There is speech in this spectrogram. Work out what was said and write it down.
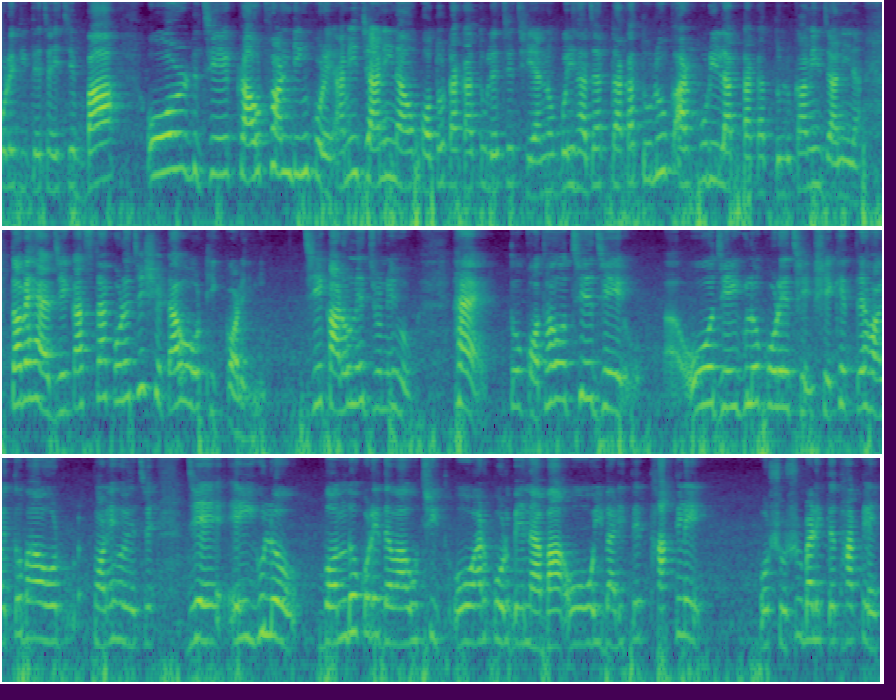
করে দিতে চাইছে বা ওর যে ক্রাউড ফান্ডিং করে, আমি জানি না ও কত টাকা তুলেছে, ছিয়ানব্বই হাজার টাকা তুলুক আর কুড়ি লাখ টাকা তুলুক, আমি জানি না। তবে হ্যাঁ যে কাজটা করেছে সেটাও ও ঠিক করেনি। যে কারণের জন্যই হোক। হ্যাঁ তো কথা হচ্ছে যে ও যেইগুলো করেছে, সেক্ষেত্রে হয়তো বা ওর মনে হয়েছে যে, এইগুলো বন্ধ করে দেওয়া উচিত। ও আর করবে না বা ও ওই বাড়িতে থাকলে ওর শ্বশুর বাড়িতে থাকলে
